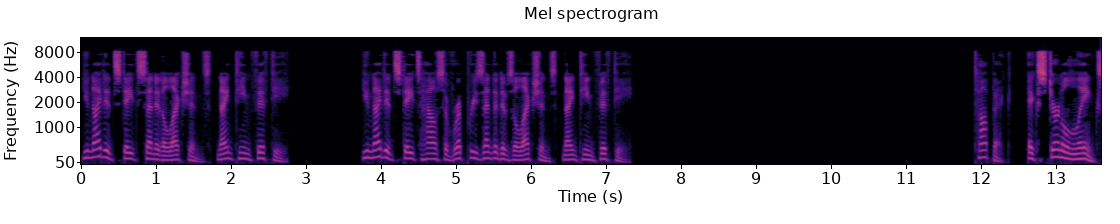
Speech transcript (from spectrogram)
United States Senate elections, 1950 United States House of Representatives elections, 1950 External links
